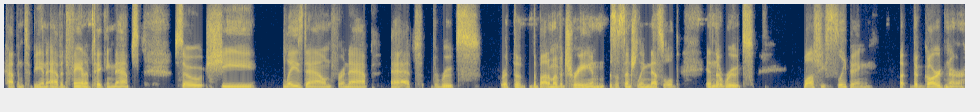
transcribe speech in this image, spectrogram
happen to be an avid fan of taking naps. So she lays down for a nap at the roots or at the, the bottom of a tree and is essentially nestled in the roots. While she's sleeping, uh, the gardener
